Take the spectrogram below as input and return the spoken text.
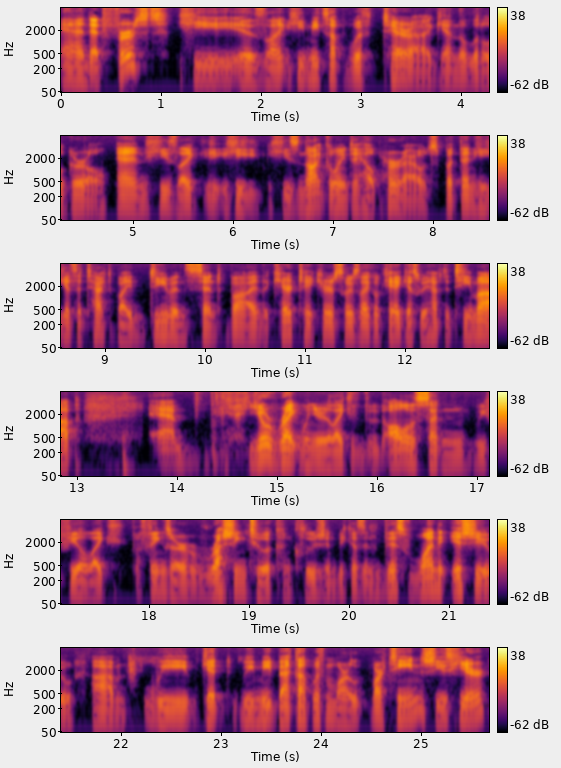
And at first, he is like, he meets up with Tara again, the little girl, and he's like, he he's not going to help her out. But then he gets attacked by demons sent by the caretaker. So he's like, okay, I guess we have to team up and you're right when you're like all of a sudden we feel like things are rushing to a conclusion because in this one issue um, we get we meet back up with Mar- martine. She's here.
